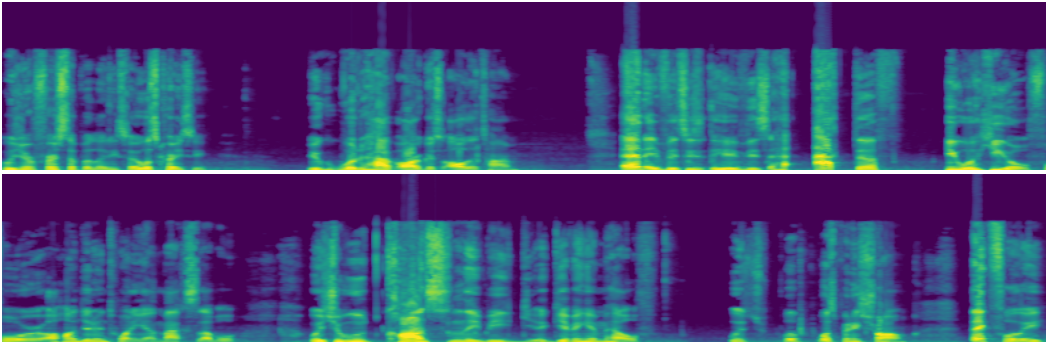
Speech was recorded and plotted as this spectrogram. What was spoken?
was your first ability, so it was crazy. You would have Argus all the time. And if it's if it's active, he will heal for 120 at max level, which would constantly be giving him health, which was pretty strong. Thankfully,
